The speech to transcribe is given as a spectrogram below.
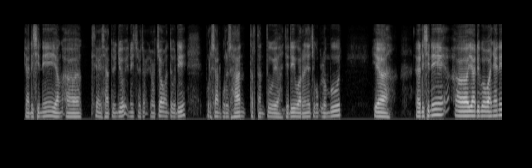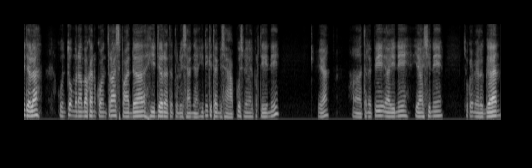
yang di sini yang uh, saya, saya tunjuk ini cocok-cocok untuk di perusahaan-perusahaan tertentu ya. Jadi warnanya cukup lembut. Ya. Nah, di sini uh, yang di bawahnya ini adalah untuk menambahkan kontras pada header atau tulisannya. Ini kita bisa hapus dengan seperti ini. Ya. Uh, tetapi ya ini yang sini cukup elegan.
